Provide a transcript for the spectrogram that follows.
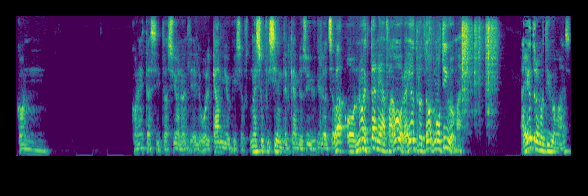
con, con esta situación o el, cambio que hizo. No es suficiente el cambio que hizo Chabá, o no están a favor, hay otro motivo más. Hay otro motivo más,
